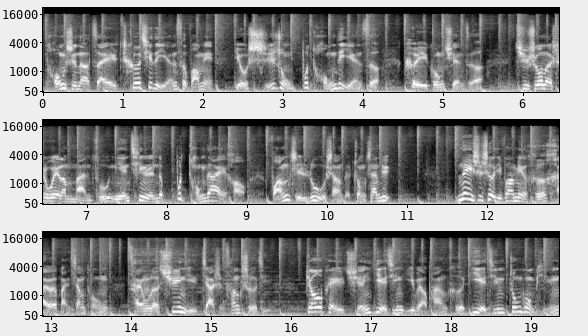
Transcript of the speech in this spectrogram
同时呢，在车漆的颜色方面有十种不同的颜色可以供选择。据说呢，是为了满足年轻人的不同的爱好，防止路上的撞衫率。内饰设计方面和海外版相同，采用了虚拟驾驶舱设计，标配全液晶仪表盘和液晶中控屏。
